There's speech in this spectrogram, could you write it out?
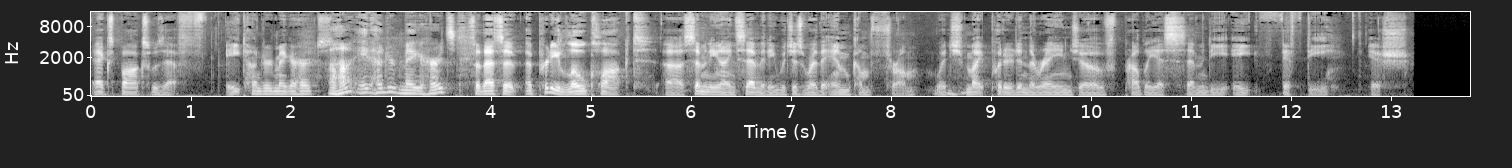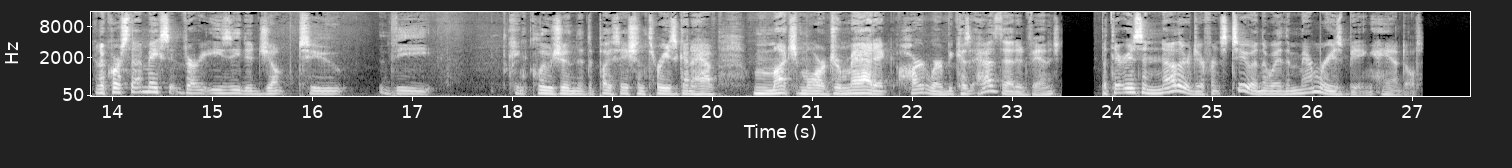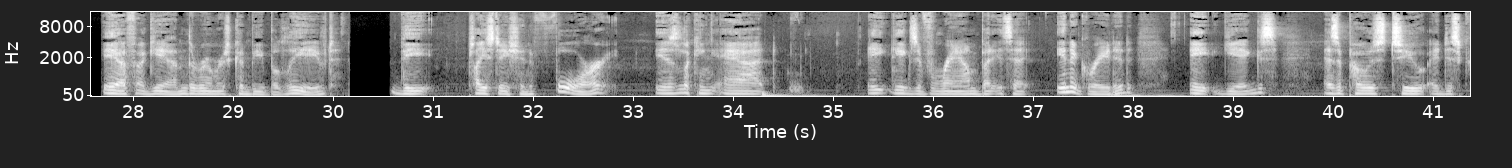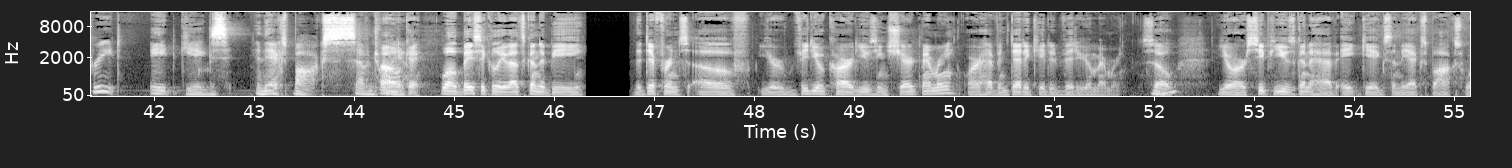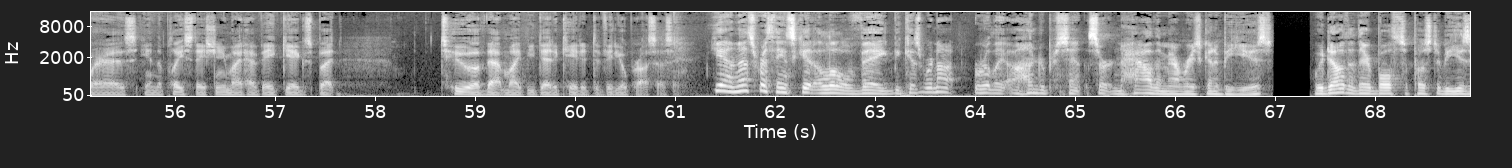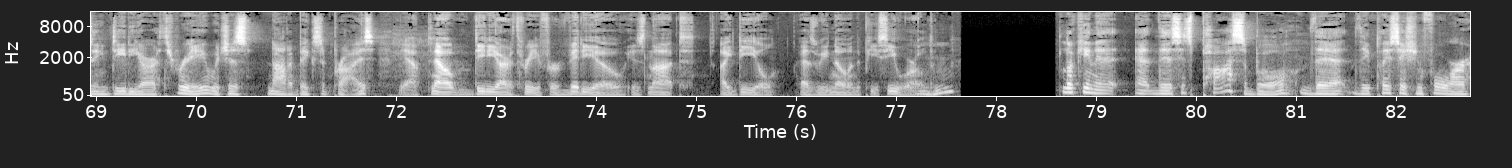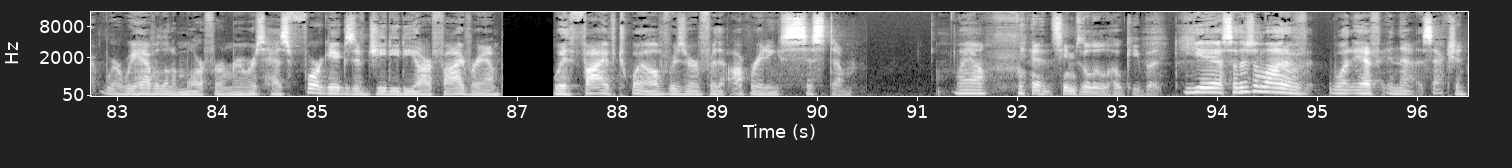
Xbox was at 800 megahertz. Uh huh, 800 megahertz. So that's a, a pretty low clocked uh, 7970, which is where the M comes from, which Mm-hmm. might put it in the range of probably a 7850 ish. And of course, that makes it very easy to jump to the conclusion that the PlayStation 3 is going to have much more dramatic hardware because it has that advantage. But there is another difference too in the way the memory is being handled. If, again, the rumors can be believed, the PlayStation 4 is looking at 8 gigs of RAM, but it's an integrated 8 gigs as opposed to a discrete 8 gigs in the Xbox 720. Oh, okay. Well, basically, that's going to be the difference of your video card using shared memory or having dedicated video memory. So Mm-hmm. your CPU is going to have 8 gigs in the Xbox, whereas in the PlayStation, you might have 8 gigs, but two of that might be dedicated to video processing. Yeah, and that's where things get a little vague because we're not really 100% certain how the memory is going to be used. We know that they're both supposed to be using DDR3, which is not a big surprise. Yeah. Now, DDR3 for video is not ideal, as we know in the PC world. Mm-hmm. Looking at, at this, it's possible that the PlayStation 4, where we have a little more firm rumors, has 4 gigs of GDDR5 RAM with 512 reserved for the operating system. Well, it seems a little hokey, but Yeah, so there's a lot of what if in that section.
